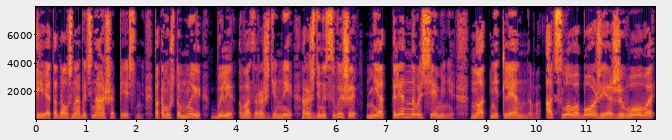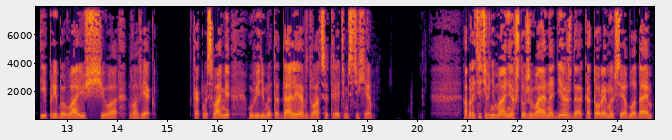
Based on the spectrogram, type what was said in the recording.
И это должна быть наша песнь, потому что мы были возрождены, рождены свыше не от тленного семени, но от нетленного, от Слова Божия, живого и пребывающего вовек. Как мы с вами увидим это далее в двадцать третьем стихе. Обратите внимание, что живая надежда, которой мы все обладаем,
